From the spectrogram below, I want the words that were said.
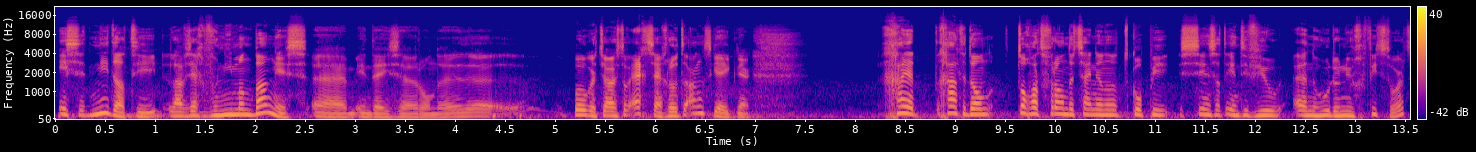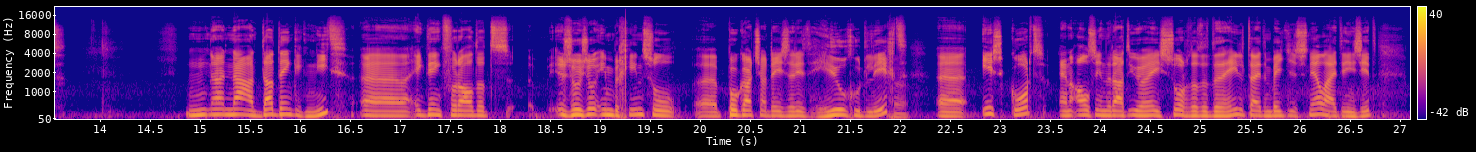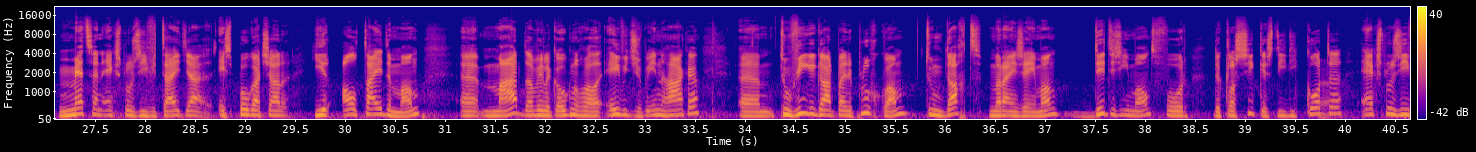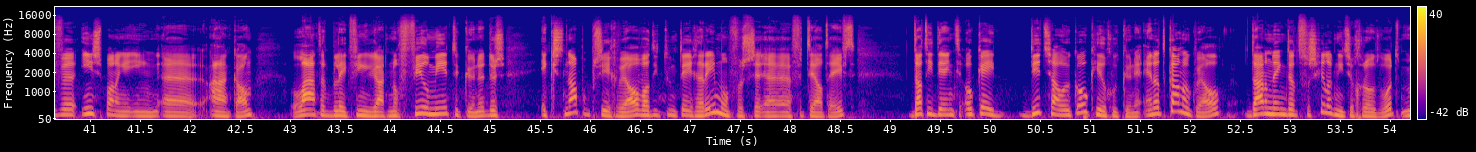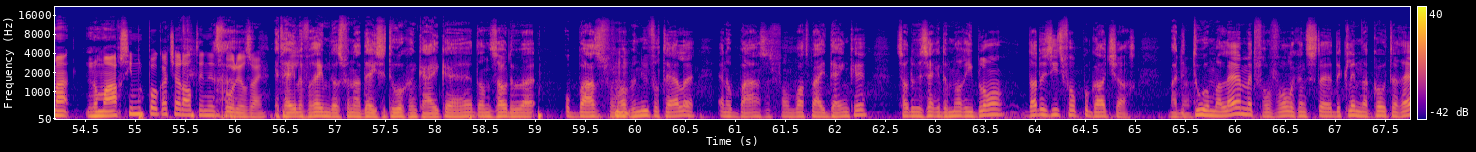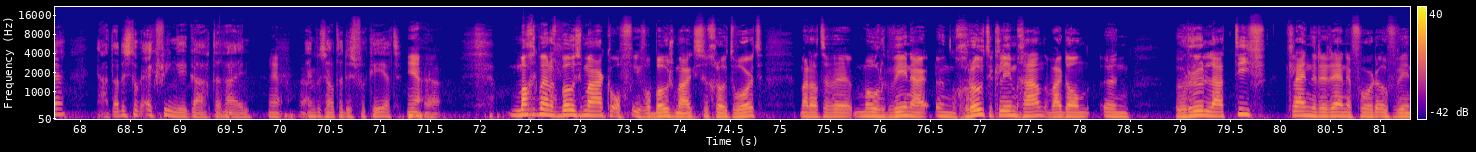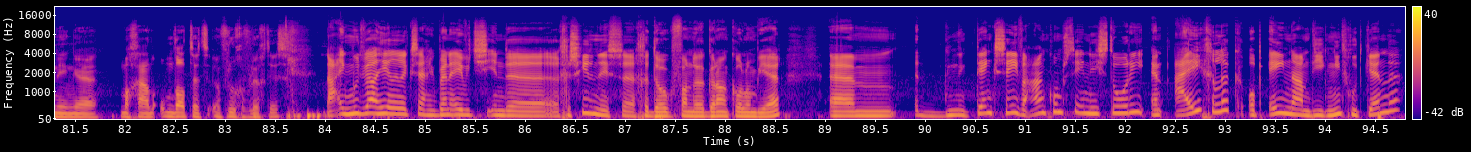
is het niet dat hij, laten we zeggen, voor niemand bang is ehm, in deze ronde. Uh, Pogacar is toch echt zijn grote angstgekner. Ga je, gaat er dan toch wat veranderd zijn in het koppie sinds dat interview... en hoe er nu gefietst wordt? Nou, nou, dat denk ik niet. Eh, ik denk vooral dat sowieso in beginsel eh Pogacar deze rit heel goed ligt. Eh, is kort. En als inderdaad UAE zorgt dat er de hele tijd een beetje snelheid in zit. Met zijn explosiviteit. Ja, is Pogacar hier altijd de man. Maar daar wil ik ook nog wel eventjes op inhaken. Ehm, toen Vingegaard bij de ploeg kwam. Toen dacht Marijn Zeeman. Dit is iemand voor de klassiekers die die korte, explosieve inspanningen in, eh, aan kan. Later bleek Vingegaard nog veel meer te kunnen. Dus ik snap op zich wel wat hij toen tegen Raymond eh, verteld heeft. Dat hij denkt, oké, dit zou ik ook heel goed kunnen. En dat kan ook wel. Daarom denk ik dat het verschil ook niet zo groot wordt. Maar normaal gezien moet Pogacar altijd in het voordeel zijn. Het hele vreemde als we naar deze tour gaan kijken, hè, dan zouden we op basis van wat we nu vertellen en op basis van wat wij denken, zouden we zeggen de Marie Blanc, dat is iets voor Pogacar. Maar de Tour Malais met vervolgens de, de klim naar Cotteret, ja, dat is toch echt Vingegaard terrein. Ja. En we zaten dus verkeerd. Ja. Mag ik mij nog boos maken, of in ieder geval boos maken is een groot woord, maar dat we mogelijk weer naar een grote klim gaan, waar dan een relatief kleinere renner voor de overwinning eh, mag gaan, omdat het een vroege vlucht is? Nou, ik moet wel heel eerlijk zeggen, ik ben eventjes in de geschiedenis eh, gedoken van de Grand Colombier. Ehm, ik denk zeven aankomsten in de historie. En eigenlijk op één naam die ik niet goed kende,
